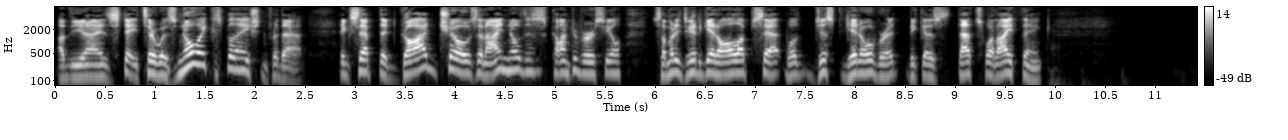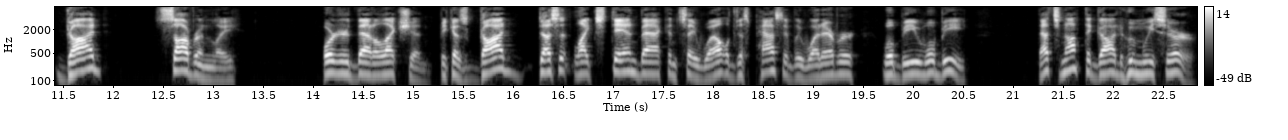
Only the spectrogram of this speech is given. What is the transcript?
of the United States. There was no explanation for that except that God chose, and I know this is controversial. Somebody's going to get all upset. Well, just get over it because that's what I think. God sovereignly ordered that election because God doesn't like stand back and say, well, just passively, whatever will be, will be. That's not the God whom we serve,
